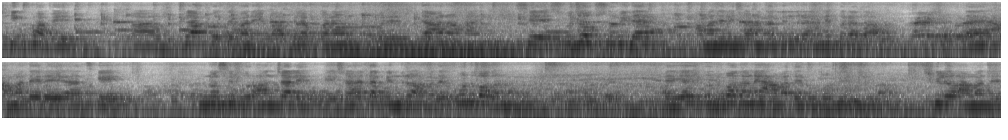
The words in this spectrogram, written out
ঠিকভাবে ফিল করতে পারে বা ফিল করা, করে দেওয়ানো হয়। সে সুযোগ সুবিধা আমাদের এই সহায়তা কেন্দ্র এখানে করে দেওয়া হবে তাই আমাদের এই আজকে নসিপুর অঞ্চলে এই সহায়তা কেন্দ্র আমাদের উদ্বোধন হলো। তো এই উদ্বোধনে আমাদের উপস্থিত ছিল আমাদের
